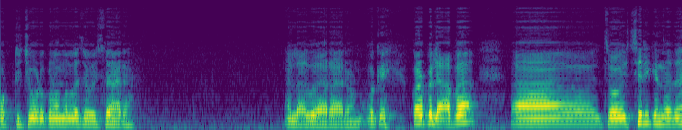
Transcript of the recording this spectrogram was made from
പൊട്ടിച്ചു കൊടുക്കണമെന്നുള്ള ചോദിച്ച ആരാ? അല്ല അത് വേറെ ആരാണ്. ഓക്കെ കുഴപ്പമില്ല. അപ്പൊ ചോദിച്ചിരിക്കുന്നത്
